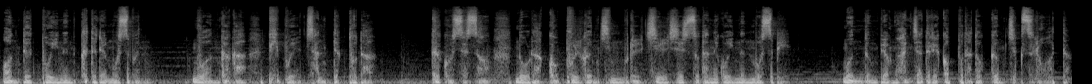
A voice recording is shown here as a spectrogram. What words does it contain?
언뜻 보이는 그들의 모습은 무언가가 피부에 잔뜩 돋아 그곳에서 노랗고 붉은 진물을 질질 쏟아내고 있는 모습이 문둥병 환자들의 것보다도 끔찍스러웠다.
